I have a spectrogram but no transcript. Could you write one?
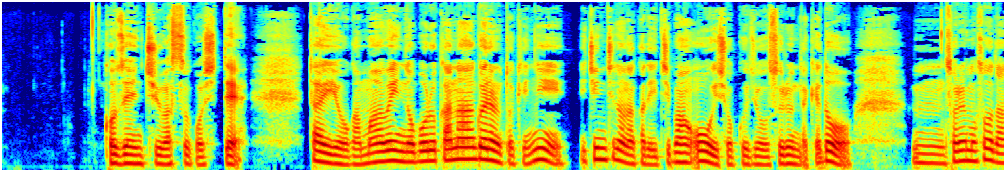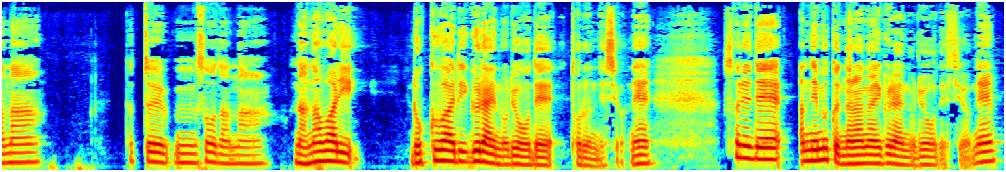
午前中は過ごして、太陽が真上に昇るかなぐらいの時に、一日の中で一番多い食事をするんだけど、うん、それもそうだな。例えば、うん、そうだな。7割、6割ぐらいの量で取るんですよね。それで、眠くならないぐらいの量ですよね。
